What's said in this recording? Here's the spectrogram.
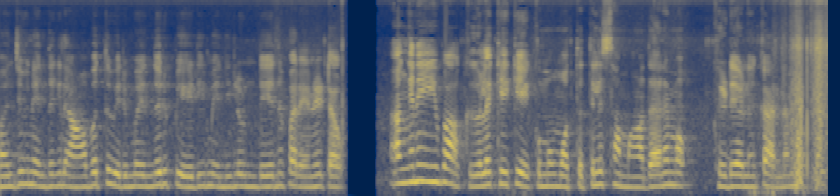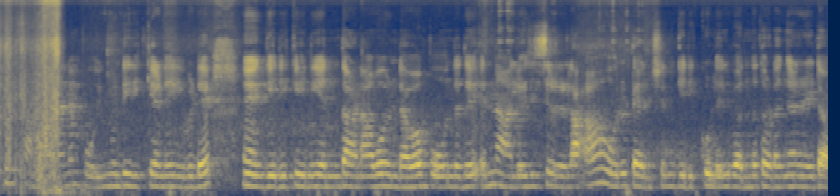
മഞ്ജുവിന് എന്തെങ്കിലും ആപത്ത് വരുമോ? എന്നൊരു പേടിയും എന്നിലുണ്ട് എന്ന് പറയണം കേട്ടോ അങ്ങനെ ഈ വാക്കുകളൊക്കെ കേൾക്കുമ്പോൾ മൊത്തത്തിൽ സമാധാനം കെടുകയാണ് കാരണം മൊത്തത്തിൽ സമാധാനം പോയിക്കൊണ്ടിരിക്കുകയാണ്. ഇവിടെ ഗിരിക്ക് ഇനി എന്താണാവോ ഉണ്ടാവാൻ പോകുന്നത് എന്നാലോചിച്ചിട്ടുള്ള ആ ഒരു ടെൻഷൻ ഗിരിക്കുള്ളിൽ വന്ന് തുടങ്ങുകയാണ് കേട്ടോ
